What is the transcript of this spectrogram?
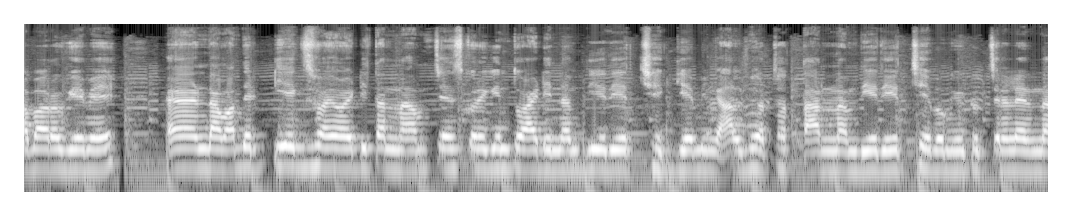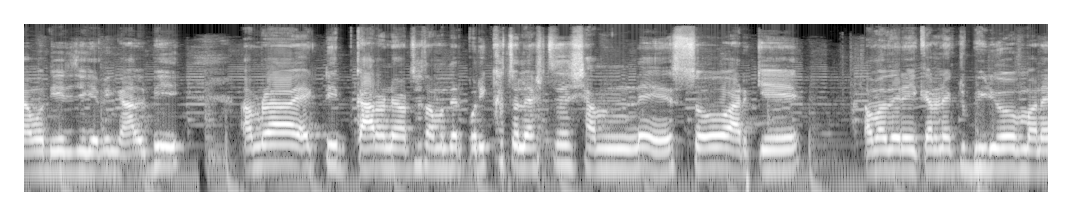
আবারও গেমে অ্যান্ড আমাদের টিএক্স ভাই আইডি তার নাম চেঞ্জ করে কিন্তু আইডির নাম দিয়ে দিয়েছে গেমিং আলভি অর্থাৎ তার নাম দিয়ে দিয়েছে এবং ইউটিউব চ্যানেলের নামও দিয়ে দিয়েছে গেমিং আলভি আমরা একটি কারণে অর্থাৎ আমাদের পরীক্ষা চলে আসতেছে সামনে সো আর কি আমাদের এই কারণে একটু ভিডিও মানে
